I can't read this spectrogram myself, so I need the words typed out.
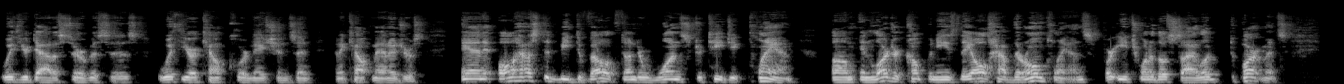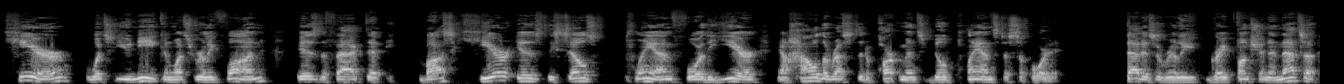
with your data services with your account coordinations and, and account managers. And it all has to be developed under one strategic plan. Um, in larger companies they all have their own plans for each one of those siloed departments. Here what's unique and what's really fun is the fact that boss here is the sales plan for the year. Now, how the rest of the departments build plans to support it. That is a really great function. And that's a,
